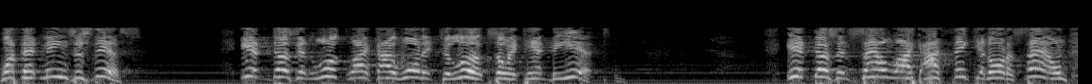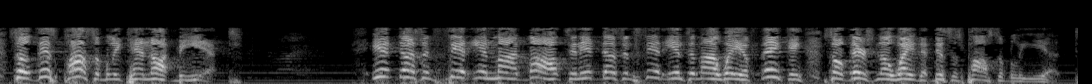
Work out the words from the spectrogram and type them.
What that means is this. It doesn't look like I want it to look, so it can't be it. It doesn't sound like I think it ought to sound, so this possibly cannot be it. It doesn't fit in my box and it doesn't fit into my way of thinking, so there's no way that this is possibly it.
